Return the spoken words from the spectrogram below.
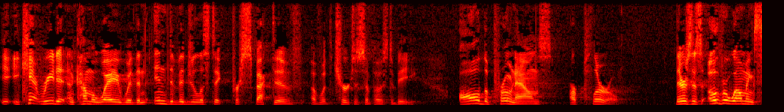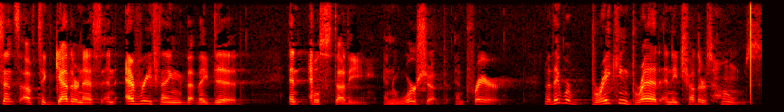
You can't read it and come away with an individualistic perspective of what the church is supposed to be all the pronouns are plural. There's this overwhelming sense of togetherness in everything that they did and study and worship and prayer. No, they were breaking bread in each other's homes.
